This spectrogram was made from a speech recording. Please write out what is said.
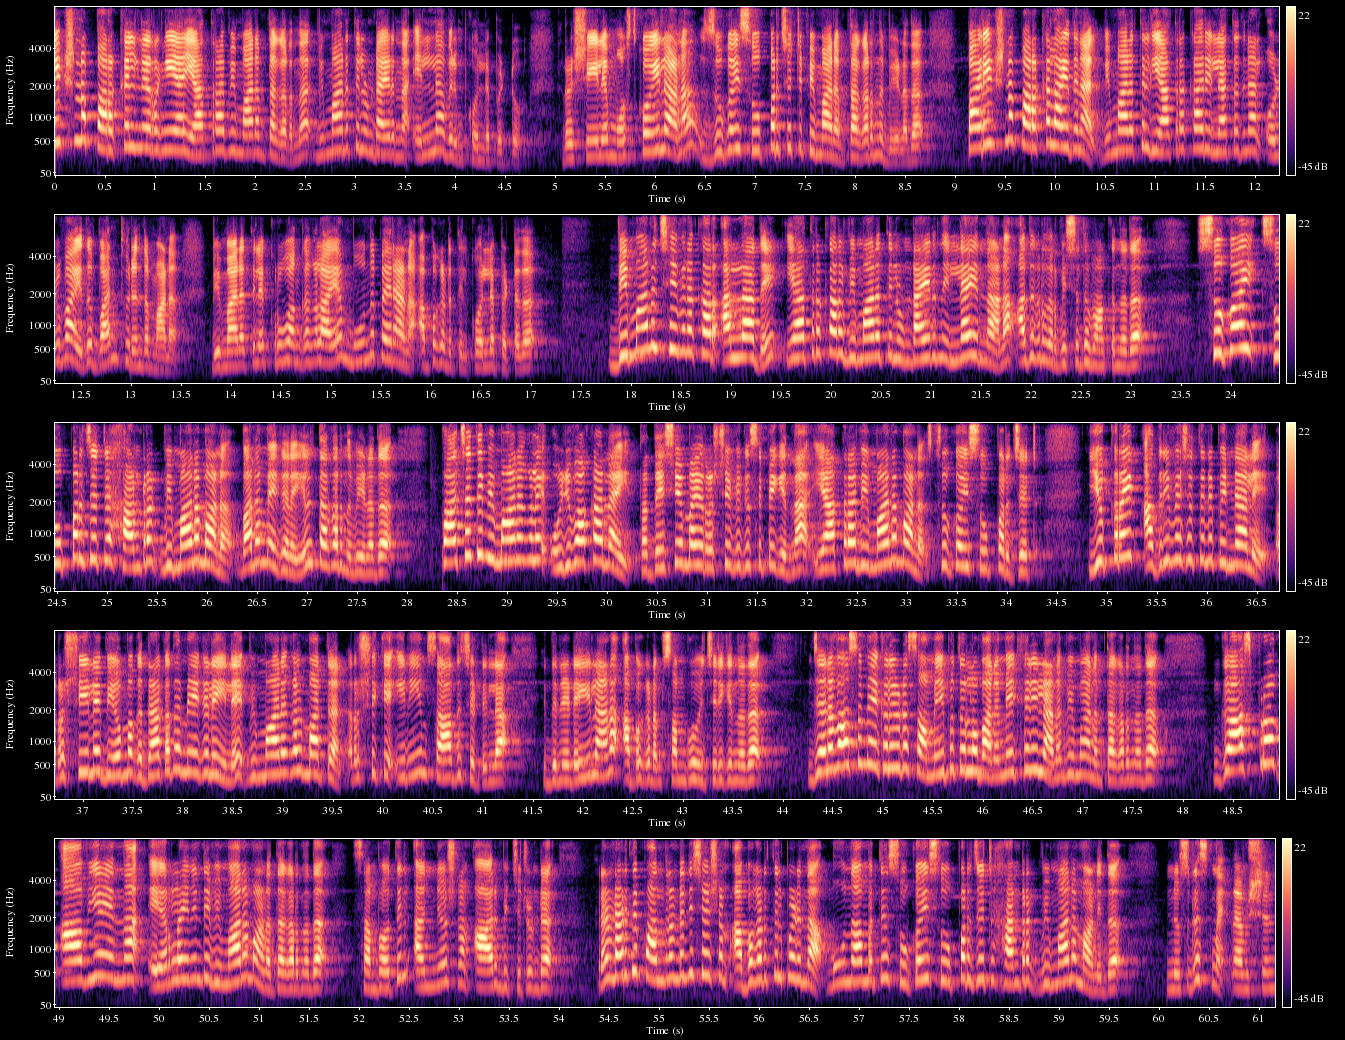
പരീക്ഷണ പറക്കലിനിറങ്ങിയ യാത്രാ വിമാനം തകർന്ന് വിമാനത്തിലുണ്ടായിരുന്ന എല്ലാവരും കൊല്ലപ്പെട്ടു. റഷ്യയിലെ മോസ്കോയിലാണ് സുഗൈ സൂപ്പർ ജെറ്റ് വിമാനം തകർന്നു വീണത്. പരീക്ഷണ പറക്കലായതിനാൽ വിമാനത്തിൽ യാത്രക്കാരില്ലാത്തതിനാൽ ഒഴിവായത് വൻ ദുരന്തമാണ്. വിമാനത്തിലെ ക്രൂ അംഗങ്ങളായ മൂന്ന് പേരാണ് അപകടത്തിൽ കൊല്ലപ്പെട്ടത്. വിമാന ജീവനക്കാർ അല്ലാതെ യാത്രക്കാർ വിമാനത്തിൽ ഉണ്ടായിരുന്നില്ല എന്നാണ് അധികൃതർ വിശദമാക്കുന്നത്. സുഗോയ് സൂപ്പർ ജെറ്റ് ഹൺഡ്രഡ് വിമാനമാണ് വനമേഖലയിൽ തകർന്നു വീണത്. പാശ്ചാത്യ വിമാനങ്ങളെ ഒഴിവാക്കാനായി തദ്ദേശീയമായി റഷ്യ വികസിപ്പിക്കുന്ന യാത്രാ വിമാനമാണ് സുഗോയ് സൂപ്പർ ജെറ്റ്. യുക്രൈൻ അധിനിവേശത്തിന് പിന്നാലെ റഷ്യയിലെ വ്യോമഗതാഗത മേഖലയിലെ വിമാനങ്ങൾ മാറ്റാൻ റഷ്യക്ക് ഇനിയും സാധിച്ചിട്ടില്ല. ഇതിനിടയിലാണ് അപകടം സംഭവിച്ചിരിക്കുന്നത്. ജനവാസ മേഖലയുടെ സമീപത്തുള്ള വനമേഖലയിലാണ് വിമാനം തകർന്നത്. ഗാസ്പ്രോം ആവിയ എന്ന എയർലൈനിന്റെ വിമാനമാണ് തകർന്നത്. സംഭവത്തിൽ അന്വേഷണം ആരംഭിച്ചിട്ടുണ്ട്. രണ്ടായിരത്തി പന്ത്രണ്ടിന് ശേഷം അപകടത്തിൽപ്പെടുന്ന മൂന്നാമത്തെ സുഖൈ സൂപ്പർ ജെറ്റ് ഹൺഡ്രഡ് വിമാനമാണിത്. News desk മെഗ്നവിഷൻ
